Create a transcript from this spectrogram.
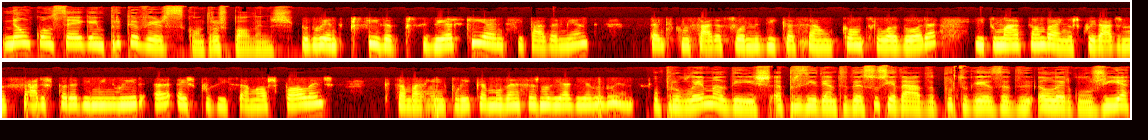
não conseguem precaver-se contra os pólenes. O doente precisa de perceber que antecipadamente tem que começar a sua medicação controladora e tomar também os cuidados necessários para diminuir a exposição aos pólenes que também implica mudanças no dia a dia do doente. O problema, diz a presidente da Sociedade Portuguesa de Alergologia,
